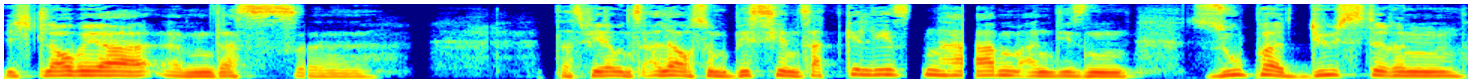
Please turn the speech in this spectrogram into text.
Ich glaube ja, ähm, dass, äh, dass wir uns alle auch so ein bisschen satt gelesen haben an diesen super düsteren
